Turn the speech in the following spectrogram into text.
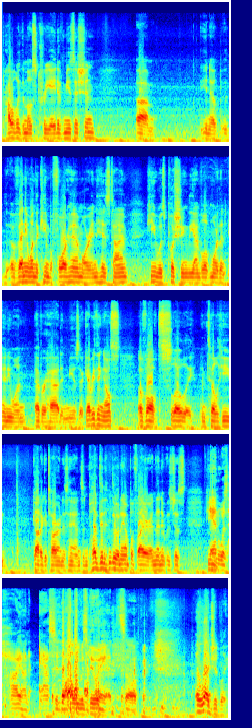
probably the most creative musician um, you know of anyone that came before him or in his time. He was pushing the envelope more than anyone ever had in music. Everything else evolved slowly until he got a guitar in his hands and plugged it into an amplifier, and then it was just he and was high on acid while he was doing it. So allegedly.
